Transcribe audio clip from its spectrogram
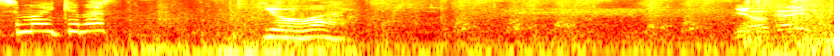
私も行けます。弱い。了解。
